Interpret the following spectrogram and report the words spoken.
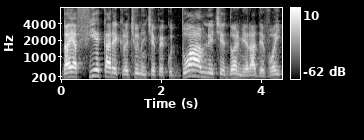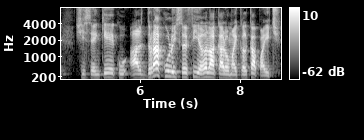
De-aia fiecare Crăciun începe cu Doamne ce dormi era de voi și se încheie cu al dracului să fie ăla care o mai călca pe aici.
